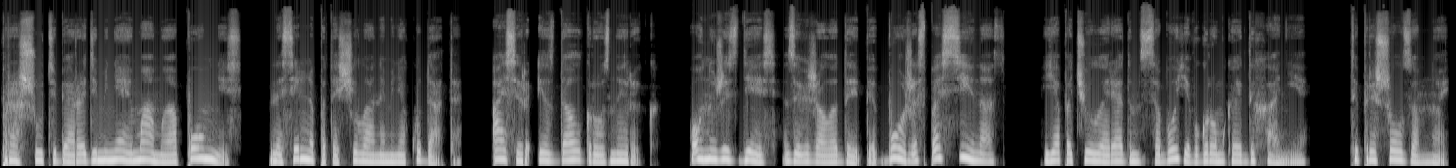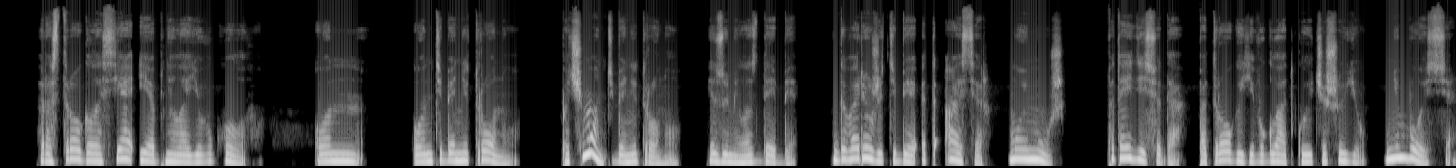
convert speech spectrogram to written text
«Прошу тебя, ради меня и мамы, опомнись!» Насильно потащила она меня куда-то. Асер издал грозный рык. «Он уже здесь!» — завизжала Дебби. «Боже, спаси нас!» Я почуяла рядом с собой его громкое дыхание. «Ты пришел за мной!» Растрогалась я и обняла его голову. «Он... он тебя не тронул». «Почему он тебя не тронул?» — изумилась Дебби. «Говорю же тебе, это Асер мой муж. Подойди сюда, потрогай его гладкую чешую. Не бойся».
